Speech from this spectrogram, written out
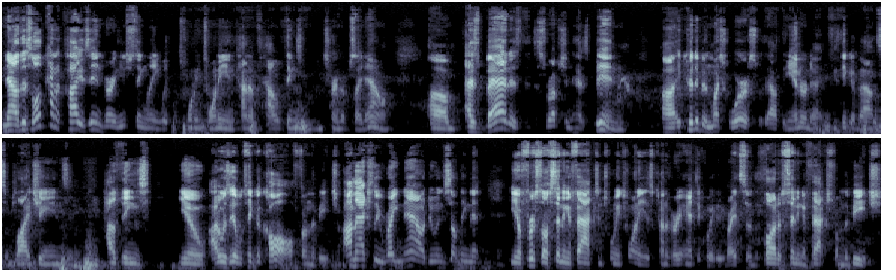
Now, this all kind of ties in very interestingly with 2020 and kind of how things turned upside down. Um, as bad as the disruption has been, uh, it could have been much worse without the internet. If you think about supply chains and how things, you know, I was able to take a call from the beach. I'm actually right now doing something that you know, first off, sending a fax in 2020 is kind of very antiquated, right? So the thought of sending a fax from the beach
